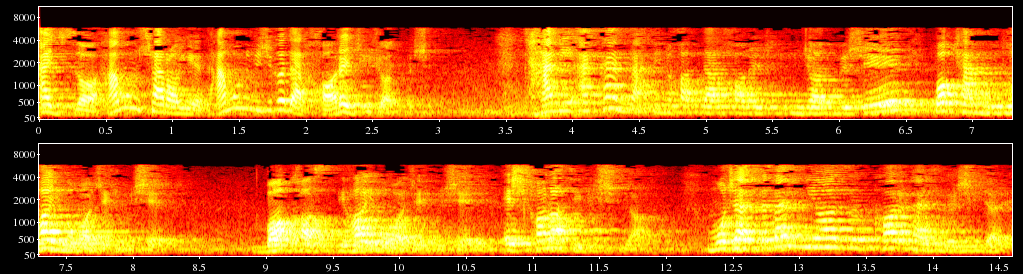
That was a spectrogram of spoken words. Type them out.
اجزا همون شرایط همون ویژگی در خارج ایجاد بشه. طبیعتا وقتی می‌خواد در خارج ایجاد بشه با کمبودهای مواجه میشه با کاستی های مواجه میشه اشکالاتی پیش میاد. مجددا نیاز به کار پژوهشی داره.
